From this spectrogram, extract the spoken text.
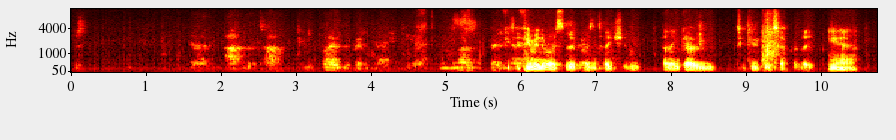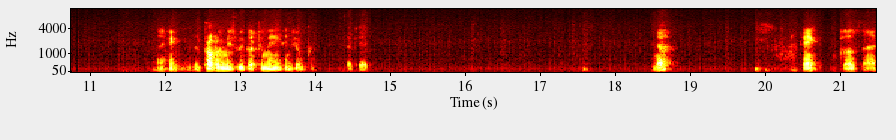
just uh, add the tab, close the presentation here. and remote the If you, if you minimise the presentation and then go to Google separately. Yeah. I think the problem is we've got too many things open. Okay. No? Okay, close that.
